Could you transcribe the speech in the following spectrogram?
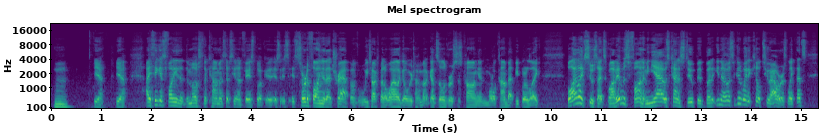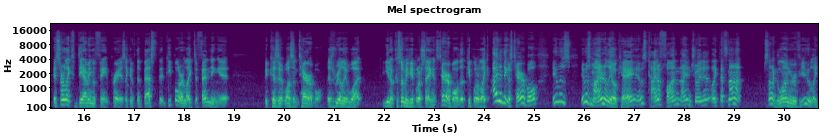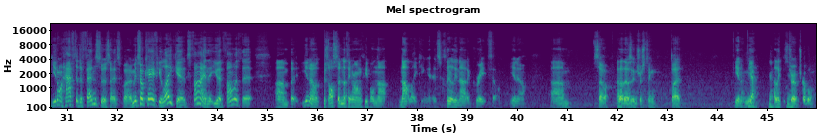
Mm. Yeah, yeah. I think it's funny that the most of the comments I've seen on Facebook is, is, it's sort of falling into that trap of what we talked about a while ago when we were talking about Godzilla versus Kong and Mortal Kombat. People are like, well, I like Suicide Squad. It was fun. I mean, yeah, it was kind of stupid, but you know, it was a good way to kill two hours. Like that's it's sort of like damning with faint praise. Like if the best that people are like defending it because it wasn't terrible is really what you know. Because so many people are saying it's terrible that people are like, I didn't think it was terrible. It was it was minorly okay. It was kind of fun. I enjoyed it. Like that's not it's not a glowing review. Like you don't have to defend Suicide Squad. I mean, it's okay if you like it. It's fine that you had fun with it. Um, but you know, there's also nothing wrong with people not not liking it. It's clearly not a great film. You know. Um, so I thought that was interesting, but you know, yeah, yeah, I like to stir yeah. up trouble.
